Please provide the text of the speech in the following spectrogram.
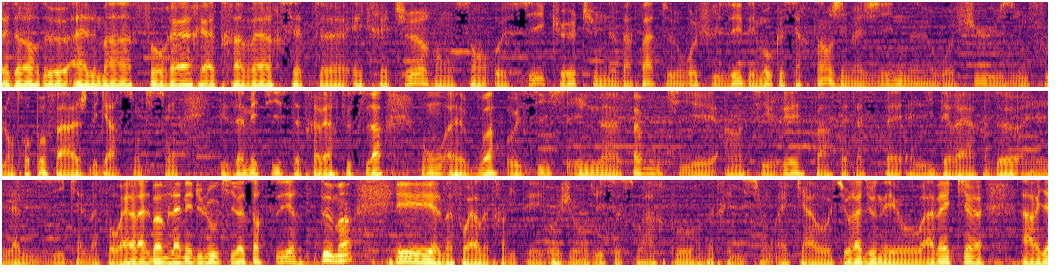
Conquistador de Alma Et à travers cette euh, écriture, on sent aussi que tu ne vas pas te refuser des mots que certains, j'imagine, euh, refusent. Une foule anthropophage, des garçons qui sont des améthystes à travers tout cela. On euh, voit aussi une euh, femme qui est attirée par cet aspect littéraire de la musique. Alma Forer, l'album L'année du loup qui va sortir demain. Et Alma Forer, notre invitée aujourd'hui ce soir pour votre émission euh, Chaos sur Radio Néo avec euh,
